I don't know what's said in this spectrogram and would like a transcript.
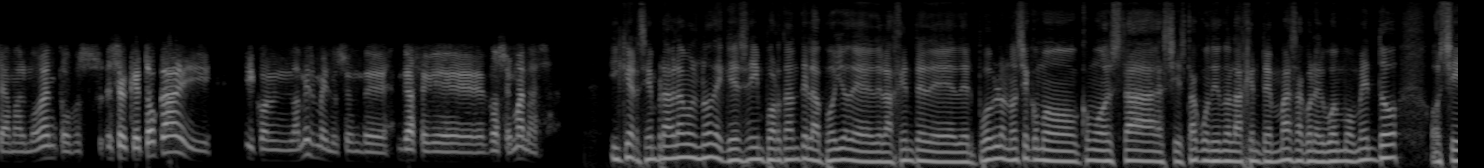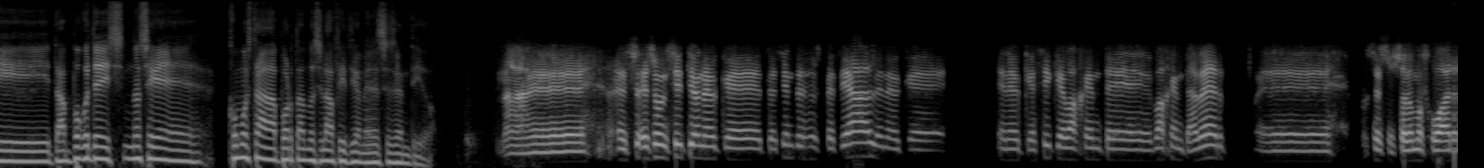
sea mal momento, pues es el que toca y, y con la misma ilusión de, hace dos semanas. Iker, siempre hablamos ¿no? de que es importante el apoyo de, la gente de- del pueblo. No sé cómo, cómo está, si está acudiendo la gente en masa con el buen momento o si tampoco tenéis, no sé, cómo está aportándose la afición en ese sentido. Nah, eh, es, un sitio en el que te sientes especial, en el que en el que sí que va gente va gente a ver. Eh, pues eso, solemos jugar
